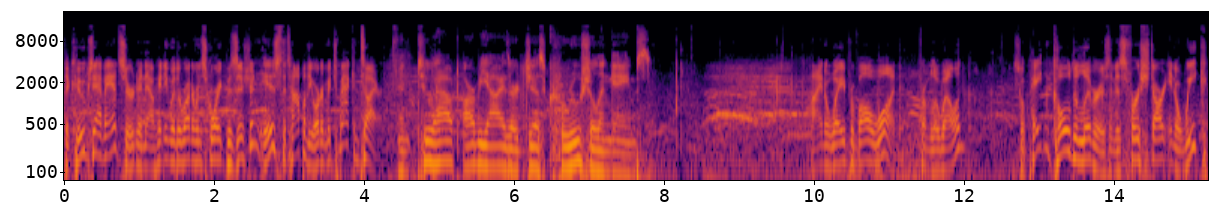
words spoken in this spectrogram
The Cougs have answered, and now hitting with a runner in scoring position is the top of the order, Mitch McIntyre. And two out RBIs are just crucial in games. High and away for ball one from Llewellyn. So Peyton Cole delivers in his first start in a week.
